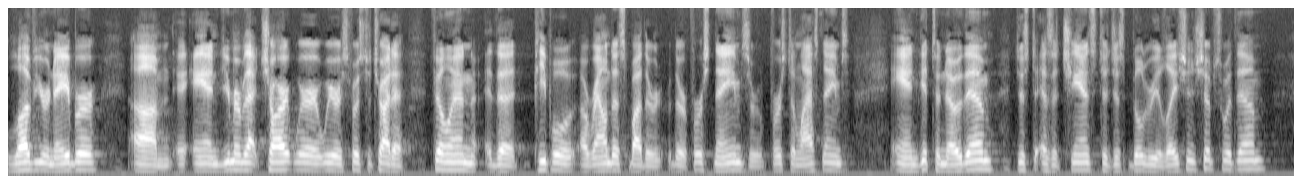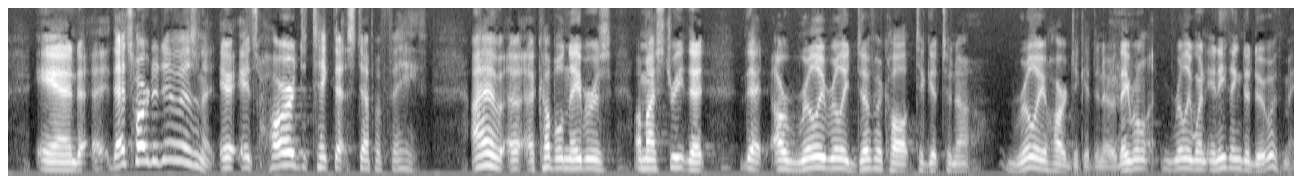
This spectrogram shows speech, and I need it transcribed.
love your neighbor. Um, and you remember that chart where we were supposed to try to fill in the people around us by their, their first names or first and last names and get to know them just as a chance to just build relationships with them? And uh, that's hard to do, isn't it? It's hard to take that step of faith. I have a, a couple neighbors on my street that, that are really, really difficult to get to know really hard to get to know. They don't really want anything to do with me.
